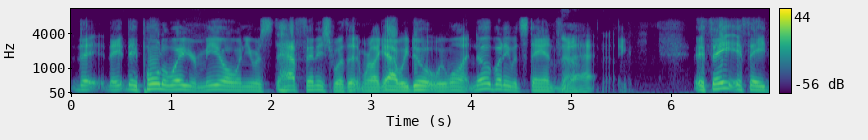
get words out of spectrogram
they, they, they pulled away your meal when you was half finished with it and we're like, yeah, we do what we want. Nobody would stand for no, that. No. If they if they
